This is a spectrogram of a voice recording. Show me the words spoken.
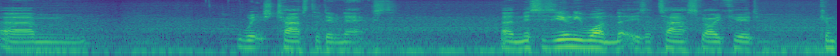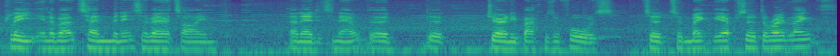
um, which task to do next. And this is the only one that is a task I could complete in about 10 minutes of airtime and editing out the, the journey backwards and forwards to, to make the episode the right length.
